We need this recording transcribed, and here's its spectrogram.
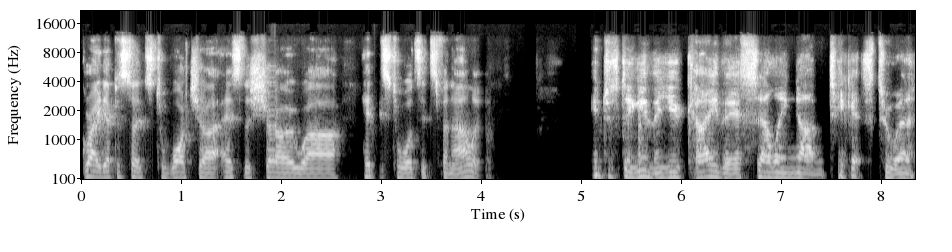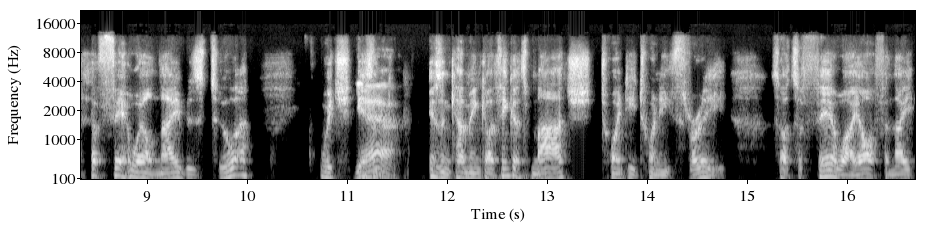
great episodes to watch uh, as the show uh, heads towards its finale. Interesting. In the UK, they're selling um, tickets to a, a, farewell neighbours tour, which yeah. isn't, isn't coming. I think it's March 2023. So it's a fair way off, and they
